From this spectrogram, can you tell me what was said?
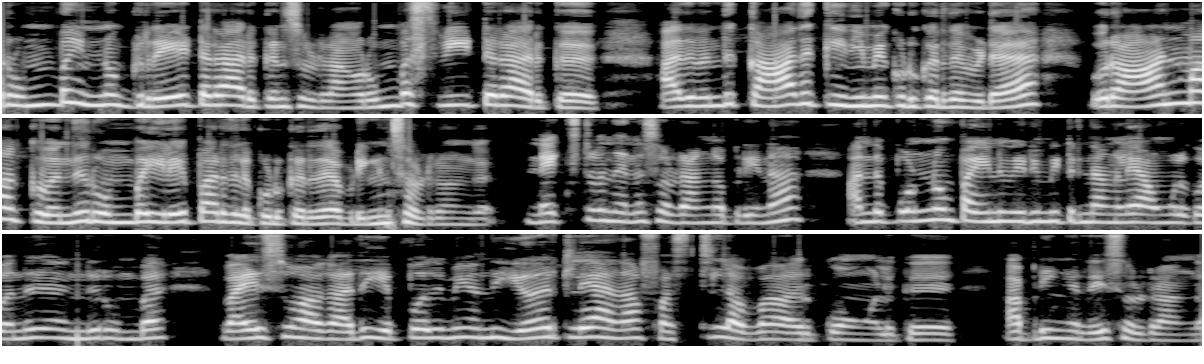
ரொம்ப இன்னும் கிரேட்டராக இருக்குன்னு சொல்கிறாங்க ரொம்ப ஸ்வீட்டராக இருக்குது அது வந்து காதுக்கு இனிமே கொடுக்கறத விட ஒரு ஆன்மாக்கு வந்து ரொம்ப இலைப்பாறுதல் கொடுக்கறது அப்படின்னு சொல்கிறாங்க நெக்ஸ்ட் வந்து என்ன சொல்கிறாங்க அப்படின்னா அந்த பொண்ணும் பையனும் விரும்பிட்டு இருந்தாங்களே அவங்களுக்கு வந்து வந்து ரொம்ப வயசும் ஆகாது. எப்போதுமே வந்து இயர்த்லேயே அதான் ஃபர்ஸ்ட் லவ்வாக இருக்கும் அவங்களுக்கு அப்படிங்கிறதே சொல்கிறாங்க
